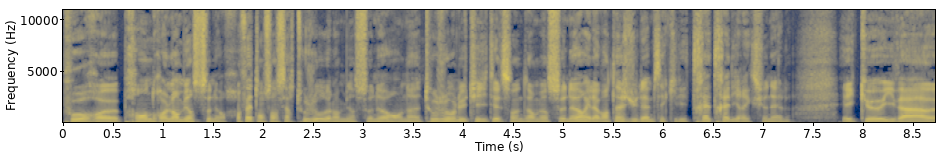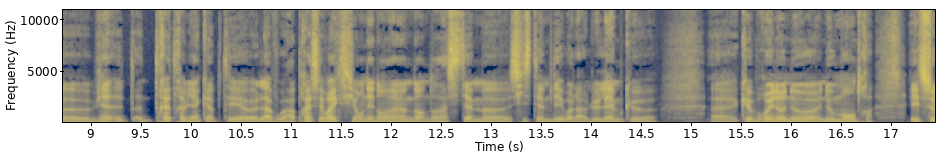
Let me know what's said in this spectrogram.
pour euh, prendre l'ambiance sonore. En fait, on s'en sert toujours de l'ambiance sonore. On a toujours l'utilité de son ambiance sonore et l'avantage du LEM, c'est qu'il est très très directionnel et qu'il va euh, bien, très très bien capter la voix. Après, c'est vrai que si on est dans un, dans, un système système D, voilà, le LEM que que Bruno nous, nous montre. Et ce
